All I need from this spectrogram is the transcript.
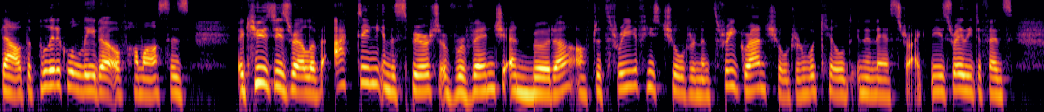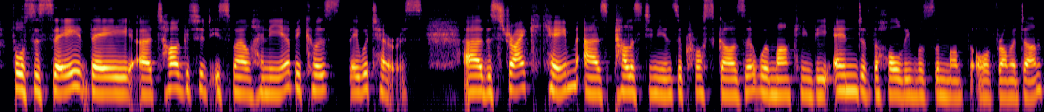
Now, the political leader of Hamas has accused Israel of acting in the spirit of revenge and murder after three of his children and three grandchildren were killed in an airstrike. The Israeli Defense Forces say they uh, targeted Ismail Haniyeh because they were terrorists. Uh, the strike came as Palestinians across Gaza were marking the end of the holy Muslim month of Ramadan,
